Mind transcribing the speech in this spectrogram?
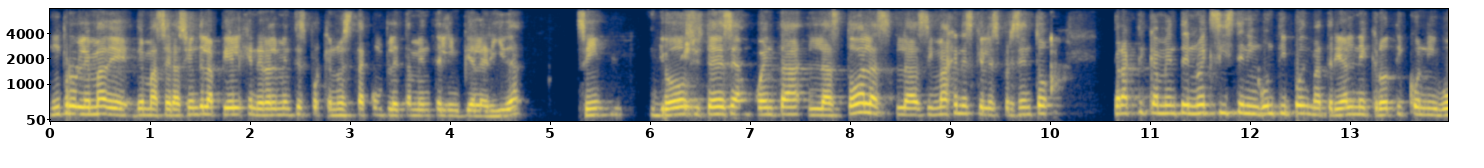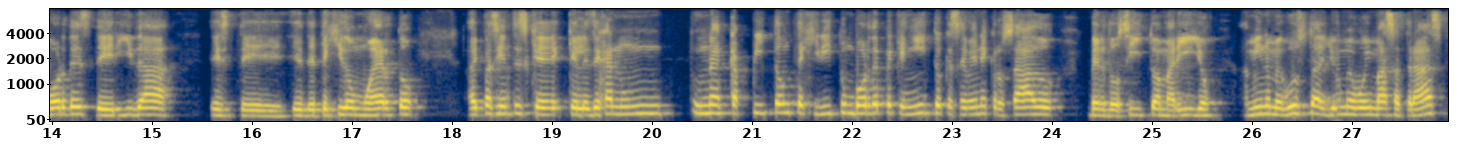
un problema de maceración de la piel, generalmente es porque no está completamente limpia la herida. ¿Sí? Yo, si ustedes se dan cuenta, las, todas las, imágenes que les presento, prácticamente no existe ningún tipo de material necrótico ni bordes de herida este, eh, de tejido muerto. Hay pacientes que, les dejan una capita, un tejidito, un borde pequeñito que se ve necrosado, verdosito, amarillo. A mí no me gusta, yo me voy más atrás,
